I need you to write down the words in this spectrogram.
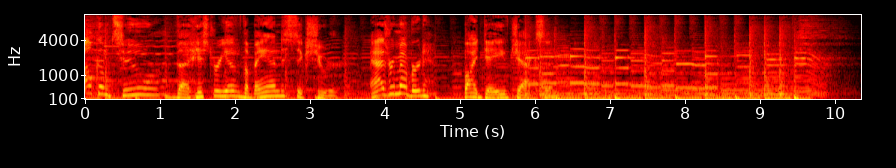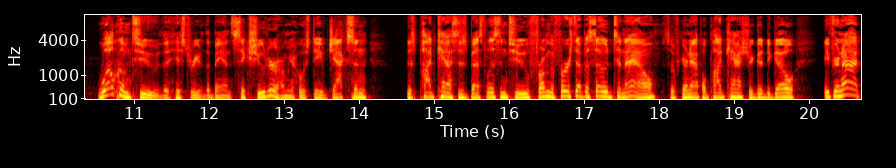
Welcome to the history of the band Six Shooter, as remembered by Dave Jackson. Welcome to the history of the band Six Shooter. I'm your host, Dave Jackson. This podcast is best listened to from the first episode to now. So if you're an Apple podcast, you're good to go. If you're not,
